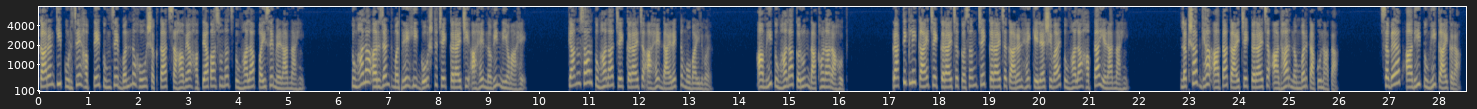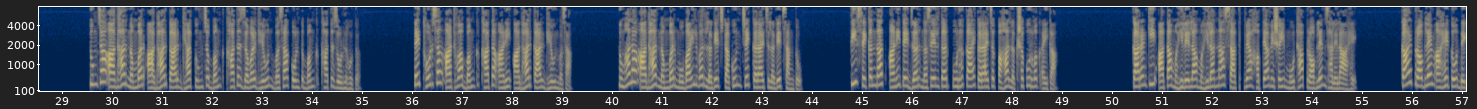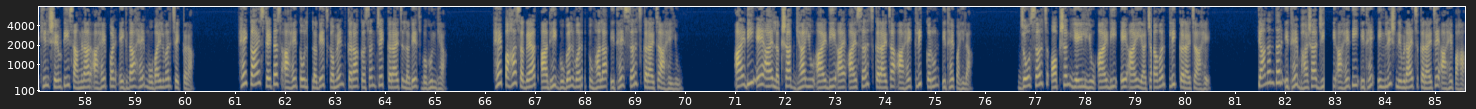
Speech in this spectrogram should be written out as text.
कारण की पुढचे हप्ते तुमचे बंद होऊ शकतात. सहाव्या हप्त्यापासूनच तुम्हाला पैसे मिळणार नाही. तुम्हाला अर्जंटमध्ये ही गोष्ट चेक करायची आहे. नवीन नियम आहे. त्यानुसार तुम्हाला चेक करायचं आहे डायरेक्ट मोबाईलवर. आम्ही तुम्हाला करून दाखवणार आहोत. प्रॅक्टिकली काय चेक करायचं कसं चेक करायचं कारण हे केल्याशिवाय तुम्हाला हप्ता येणार नाही. लक्षात घ्या आता काय चेक करायचं आधार नंबर टाकून आता. सगळ्यात आधी तुम्ही काय करा? तुमचा आधार नंबर आधार कार्ड घ्या. तुमचं बंक खातं जवळ घेऊन बसा. कोणतं बंक खातं जोडलं होतं? ते थोडसं आठवा. बंक खातं आणि आधार कार्ड घेऊन बसा. तुम्हाला आधार नंबर मोबाईलवर लगेच टाकून चेक करायचं लगेच सांगतो. तीस सेकंदात आणि ते जर नसेल तर पुढं काय करायचं पहा. लक्षपूर्वक ऐका. कारण की आता महिलेला महिलांना सातव्या हप्त्याविषयी मोठा प्रॉब्लेम झालेला आहे. काय प्रॉब्लेम आहे तो देखील शेवटी सांगणार आहे पण एकदा हे मोबाईलवर चेक करा. हे काय स्टेटस आहे तो लगेच कमेंट करा कसं चेक करायचं लगेच बघून घ्या. हे पहा सगळ्यात आधी गुगलवर तुम्हाला इथे सर्च करायचं आहे U. I D A I लक्षात घ्या U I D I I search करायचा आहे क्लिक करून इथे पहिला. जो सर्च ऑप्शन येईल U I D A I याच्यावर क्लिक करायचं आहे. त्यानंतर इथे भाषा जी आहे ती इथे इंग्लिश निवडायचं करायचे आहे पहा.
